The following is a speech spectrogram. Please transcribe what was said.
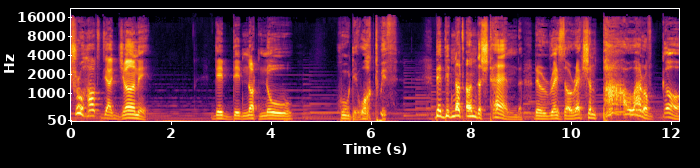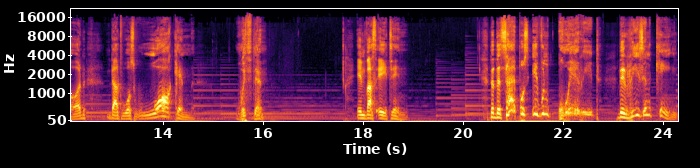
Throughout their journey, they did not know who they walked with. They did not understand the resurrection power of God that was walking with them. In verse 18, the disciples even queried the risen king,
